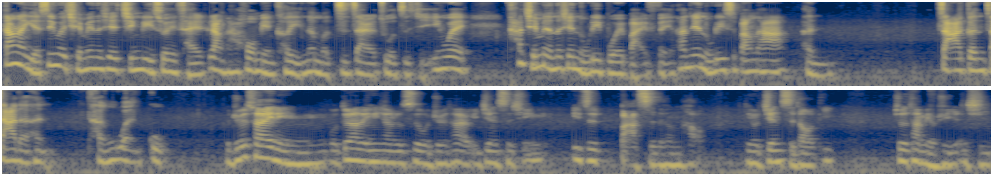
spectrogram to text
当然也是因为前面那些经历，所以才让他后面可以那么自在的做自己。因为他前面的那些努力不会白费，他那些努力是帮他很。扎根扎得很很稳固。我觉得蔡依林，我对她的印象就是，我觉得她有一件事情一直把持得很好，有坚持到底，就是她没有去演戏。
